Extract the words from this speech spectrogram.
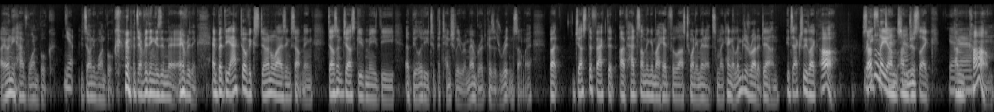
I only have one book. Yep. It's only one book. Everything is in there, everything. And but the act of externalizing something doesn't just give me the ability to potentially remember it because it's written somewhere, but just the fact that I've had something in my head for the last 20 minutes. I'm like, hang on, let me just write it down. It's actually like, oh, suddenly I'm, I'm just like Yeah. I'm calm.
